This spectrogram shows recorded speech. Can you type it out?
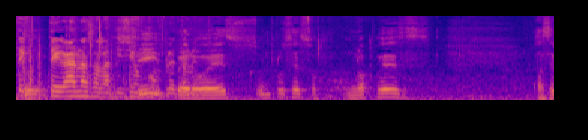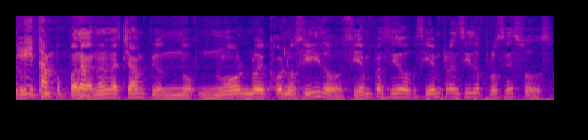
te, te ganas a la afición Sí, completamente. pero es un proceso. No puedes hacer Sí, un equipo para ganar la Champions. No, no lo he conocido. Siempre ha sido, siempre han sido procesos.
